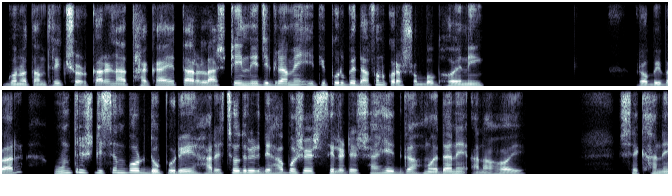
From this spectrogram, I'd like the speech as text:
গণতান্ত্রিক সরকার না থাকায় তার লাশটি নিজ গ্রামে ইতিপূর্বে দাফন করা সম্ভব হয়নি। রবিবার, উনত্রিশ ডিসেম্বর দুপুরে হারিস চৌধুরীর দেহাবশেষ সিলেটের শাহিদগাহ ময়দানে আনা হয়। সেখানে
